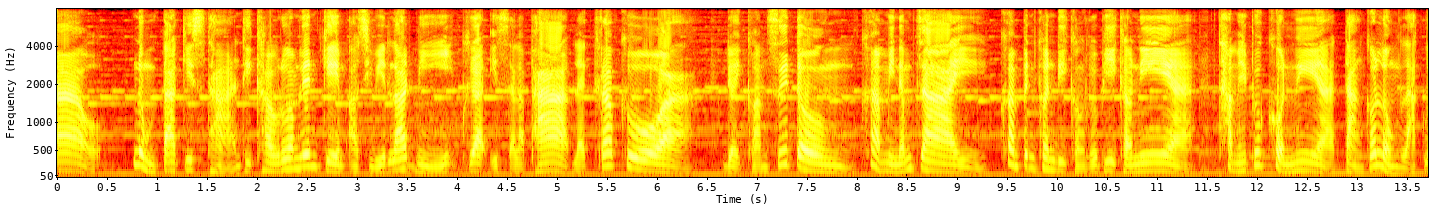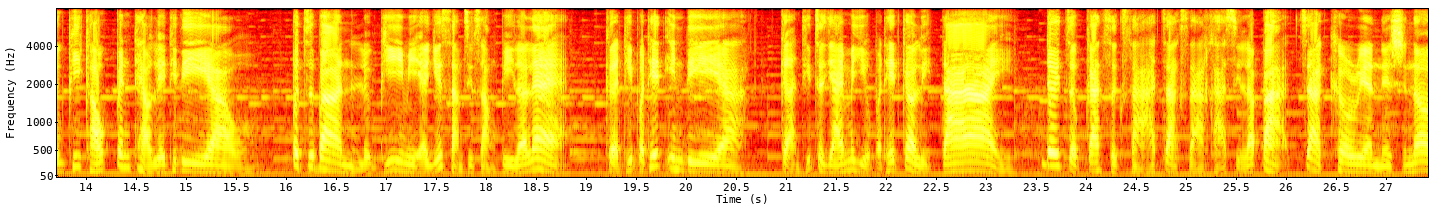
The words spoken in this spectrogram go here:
199 หนุ่มปากีสถานที่เข้าร่วมเล่นเกมเอาชีวิตรอดหนีเพื่ออิสรภาพและครอบครัวโดยความซื่อตรง ความมีน้ำใจ ความเป็นคนดีของลูกพี่เขาเนี่ยทำให้ผู้คนเนี่ยต่างก็หลงรักลูกพี่เขาเป็นแถวเลยทีเดียว ปัจจุบันลูกพี่มีอายุ 32 ปีแล้วแหละ เกิดที่ประเทศอินเดีย ก่อนที่จะย้ายมาอยู่ประเทศเกาหลีใต้ โดยจบการศึกษาจากสาขาศิลปะจาก Korean National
